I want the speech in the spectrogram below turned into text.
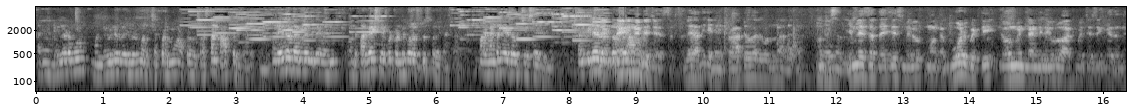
కానీ మేము వెళ్ళడము మన రెవెన్యూ వెళ్ళడం మనకు చెప్పడము అప్పుడు ప్రస్తుతానికి ఆపుతుంది సార్ ఏదో టైంలో అంటే పర్యవేక్షణ ఎప్పుడు ట్వంటీ ఫోర్ అవర్స్ చూసుకోలేదు కదా సార్. మన వెంటనే ఏదో కానీ లేదు అందుకే నేను ఇప్పుడు ఆటో గారు కూడా ఉన్నారు కదా. ఏం లేదు సార్ దయచేసి మీరు మాకు బోర్డు పెట్టి గవర్నమెంట్ ల్యాండ్ ఇది ఎవరు ఆక్యుపై చేసేకి లేదని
